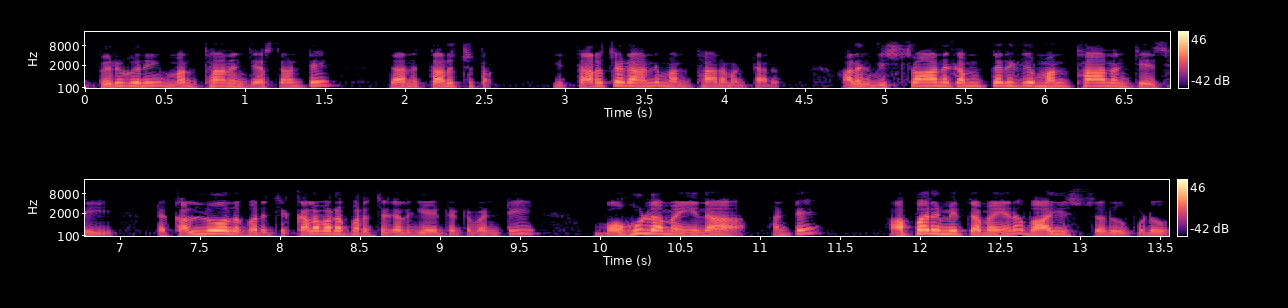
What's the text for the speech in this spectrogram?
పెరుగుని మంథానం చేస్తామంటే దాన్ని తరచుతాం. ఈ తరచడాన్ని మంథానం అంటారు. అలాగే విశ్వానికి అంతరికి మంథానం చేసి అంటే కల్లోలపరిచి కలవరపరచగలిగేటటువంటి బహుళమైన అంటే అపరిమితమైన వాయుస్వరూపుడు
